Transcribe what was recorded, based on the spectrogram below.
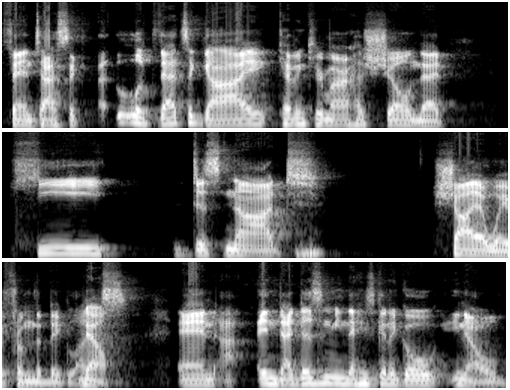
Fantastic. Uh, look, that's a guy, Kevin Kiermaier has shown that he does not shy away from the big lights. No. And, uh, and that doesn't mean that he's going to go, you know,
